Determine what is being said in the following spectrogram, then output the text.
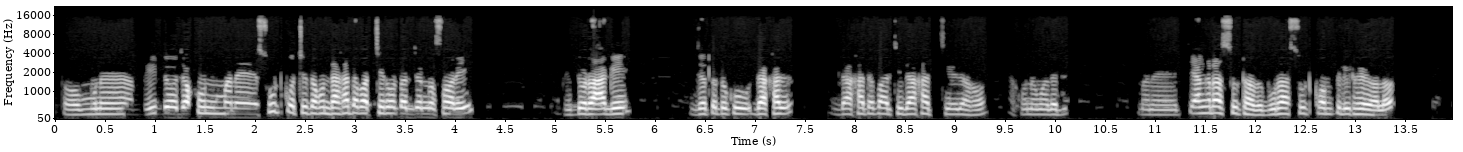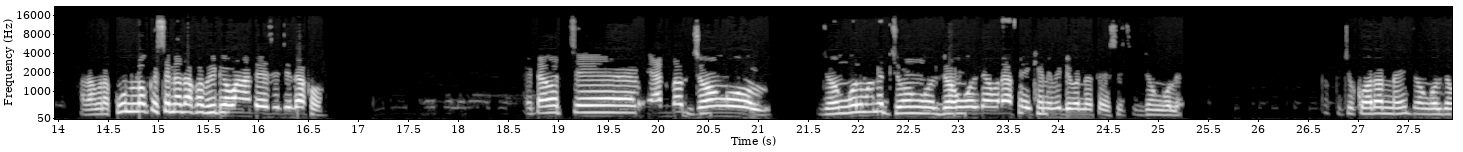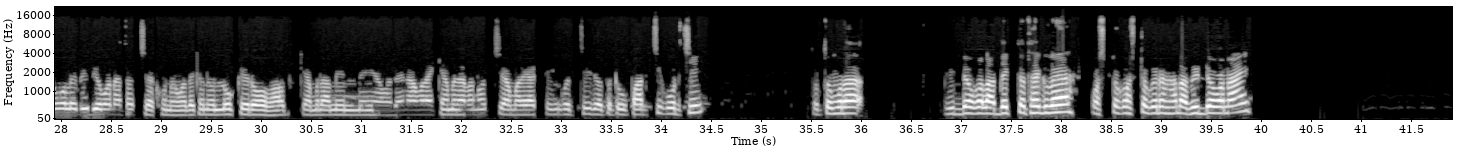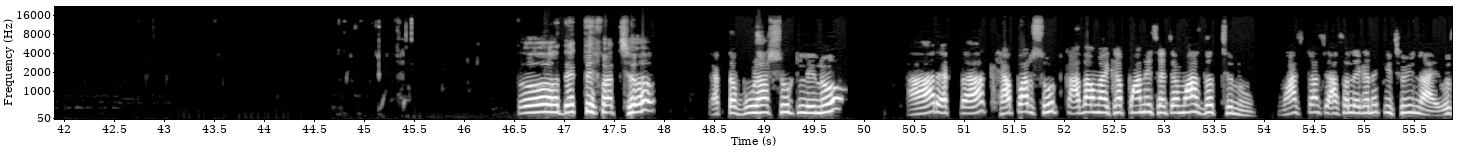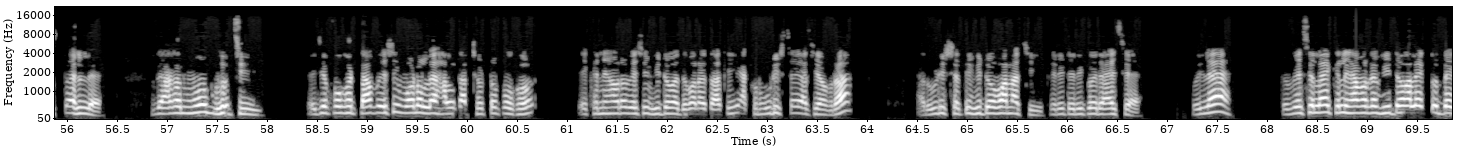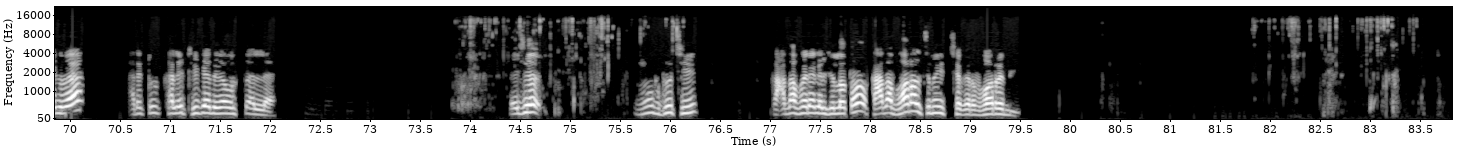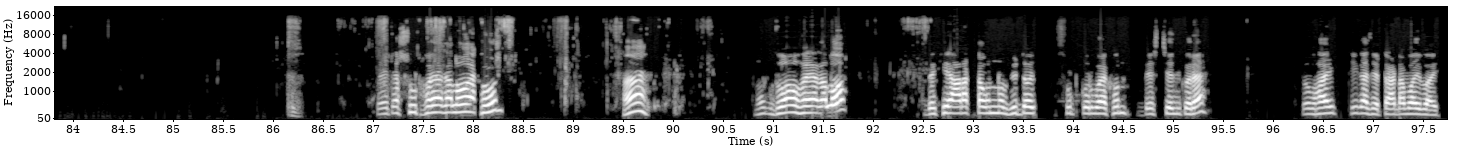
তো মানে ভিডিও যখন মানে শ্যুট করছি, তখন দেখাতে পারছি ওটার জন্য সরি ভিডিওর আগে যতটুকু দেখা, দেখাতে পারছি, দেখাচ্ছি দেখো, এখন আমাদের মানে চ্যাংরা শ্যুট হবে, বুড়া শ্যুট কমপ্লিট হয়ে গেল। আর আমরা কোন লোকেশনে দেখো ভিডিও বানাতে এসেছি, দেখো। এটা হচ্ছে একদম জঙ্গল। জঙ্গল মানে জঙ্গল। জঙ্গল যে আমরা এখন ভিডিও বানাতে এসেছি, জঙ্গলে। কিছু করার নেই, জঙ্গল জঙ্গলে ভিডিও বানাতে হচ্ছে এখন। আমাদের এখানে লোকের অভাব, ক্যামেরাম্যান নেই আমাদের। আমরা ক্যামেরাম্যান হচ্ছে, আমরা অ্যাক্টিং করছি, যতটুকু পারছি করছি। তো তোমরা ভিডিওগুলা দেখতে থাকবে, কষ্ট কষ্ট করে আমরা ভিডিও বানাই। তো দেখতেই পাচ্ছ একটা বুড়ার শুট লিনু আর একটা খেপার শুট কাদা মাখা পানি ছেঁচে মাছ ধরছে নু মাছ টাছ আসলে এখানে কিছুই নাই, বুঝতে পারলে? এখন মুখ ধুচ্ছি এই যে পুকুরটা বেশি বড় নয় হালকা ছোট পুকুর। এখানে আমরা বেশি ভিডিও বানাতে থাকি এখন উড়িষ্যায় আছি আমরা। আর উড়িষ্যাতে ভিডিও বানাচ্ছি, ফেরি টেরি করে আইছে। বুঝলে? তো বেশি লাইক করলে আমাকে ভিডিও গুলো একটু দেখবে, আর একটু খালি ঠিকে দেবে, বুঝতে পারলে? এই যে মুখ ধুচ্ছি কাদা ভরে গেছিল তো, কাদা ভরাল ছিল, ইচ্ছে করে ভরেনি। এটা শুট হয়ে গেল এখন। হ্যাঁ? মুখ ধোয়া হয়ে গেল। দেখি আর একটা অন্য ভিডিও শুট করব এখন ড্রেস চেঞ্জ করে। তো ভাই, ঠিক আছে, টাটা বাই বাই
